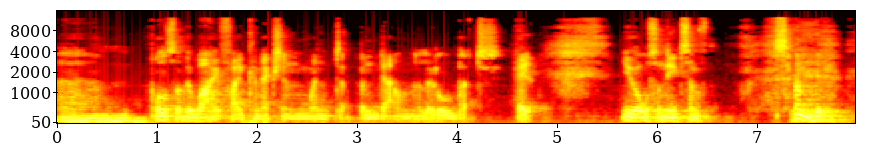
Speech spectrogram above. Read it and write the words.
Um, also, the Wi-Fi connection went up and down a little, but hey, you also need some some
